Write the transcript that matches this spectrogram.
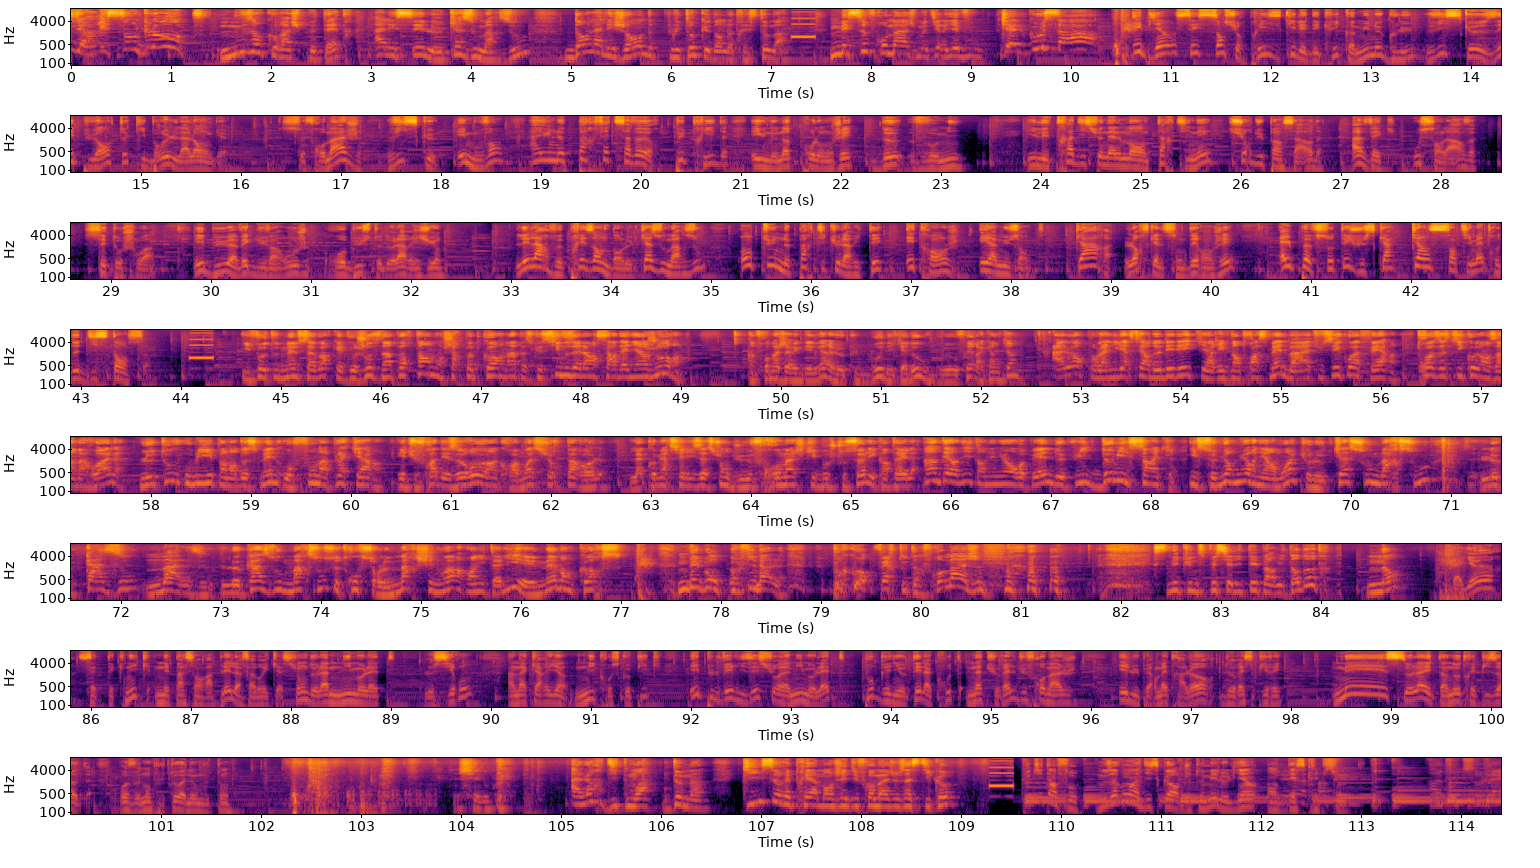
diarrhée sanglante nous encourage peut-être à laisser le Kazumarzu dans la légende plutôt que dans notre estomac. Mais ce fromage, me diriez-vous, quel goût ça a Eh bien, c'est sans surprise qu'il est décrit comme une glu visqueuse et puante qui brûle la langue. Ce fromage, visqueux et mouvant, a une parfaite saveur putride et une note prolongée de vomi. Il est traditionnellement tartiné sur du pain sarde, avec ou sans larves, c'est au choix, et bu avec du vin rouge robuste de la région. Les larves présentes dans le Kazumarzu ont une particularité étrange et amusante, car lorsqu'elles sont dérangées, elles peuvent sauter jusqu'à 15 cm de distance. Il faut tout de même savoir quelque chose d'important, mon cher Popcorn, hein, parce que si vous allez en Sardaigne un jour, un fromage avec des verres est le plus beau des cadeaux que vous pouvez offrir à quelqu'un. Alors pour l'anniversaire de Dédé qui arrive dans 3 semaines, bah tu sais quoi faire. 3 asticots dans un maroilles, le tout oublié pendant 2 semaines au fond d'un placard. Et tu feras des heureux, hein, crois-moi sur parole. La commercialisation du fromage qui bouge tout seul est quant à elle interdite en Union Européenne depuis 2005. Il se murmure néanmoins que le casu marsu, Le Kazumarzu. le casu marsu se trouve sur le marché noir en Italie et même en Corse. Mais bon, au final, pourquoi en faire tout un fromage Ce n'est qu'une spécialité parmi tant d'autres, non? D'ailleurs, cette technique n'est pas sans rappeler la fabrication de la mimolette. Le ciron, un acarien microscopique, est pulvérisé sur la mimolette pour grignoter la croûte naturelle du fromage et lui permettre alors de respirer. Mais cela est un autre épisode, revenons plutôt à nos moutons. J'ai loupé. Alors dites-moi, demain, qui serait prêt à manger du fromage aux asticots Petite info, nous avons un Discord, je te mets le lien en description. Un coup de soleil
